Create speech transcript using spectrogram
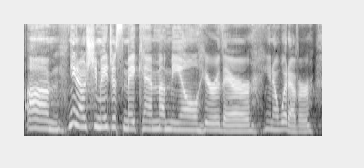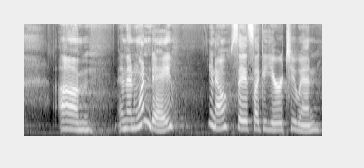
Um, you know, she may just make him a meal here or there, you know, whatever. Um, and then one day, you know, say it's like a year or two in,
